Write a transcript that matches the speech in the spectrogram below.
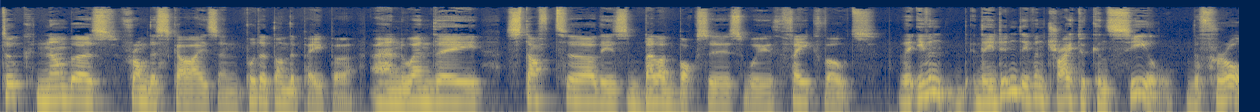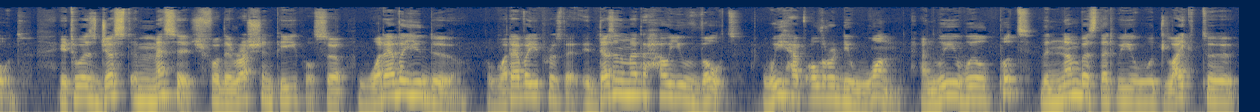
took numbers from the skies and put it on the paper, and when they stuffed uh, these ballot boxes with fake votes. They even they didn't even try to conceal the fraud. It was just a message for the Russian people. So whatever you do, whatever you protest, it doesn't matter how you vote we have already won and we will put the numbers that we would like to,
